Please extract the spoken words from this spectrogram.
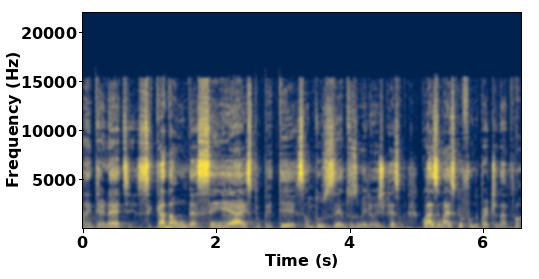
na internet, se cada um der 100 reais para o PT, são 200 milhões de reais, quase mais que o fundo partidário. Então,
